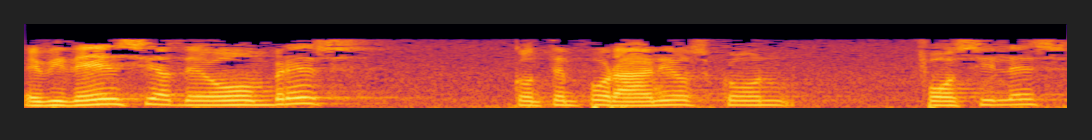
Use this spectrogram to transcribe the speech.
evidencias de hombres contemporáneos con fósiles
